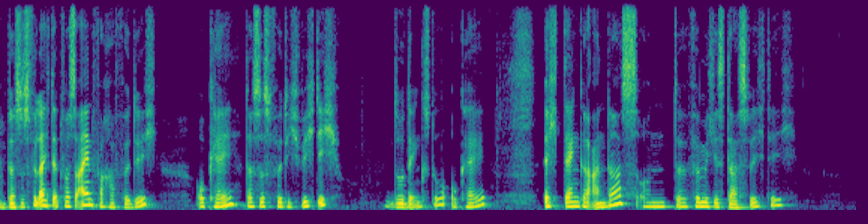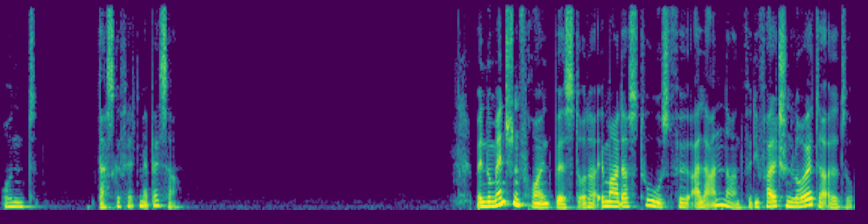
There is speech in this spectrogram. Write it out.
und das ist vielleicht etwas einfacher für dich, okay, das ist für dich wichtig, so denkst du, okay, ich denke anders und äh, für mich ist das wichtig und das gefällt mir besser. Wenn du Menschenfreund bist oder immer das tust für alle anderen, für die falschen Leute also,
